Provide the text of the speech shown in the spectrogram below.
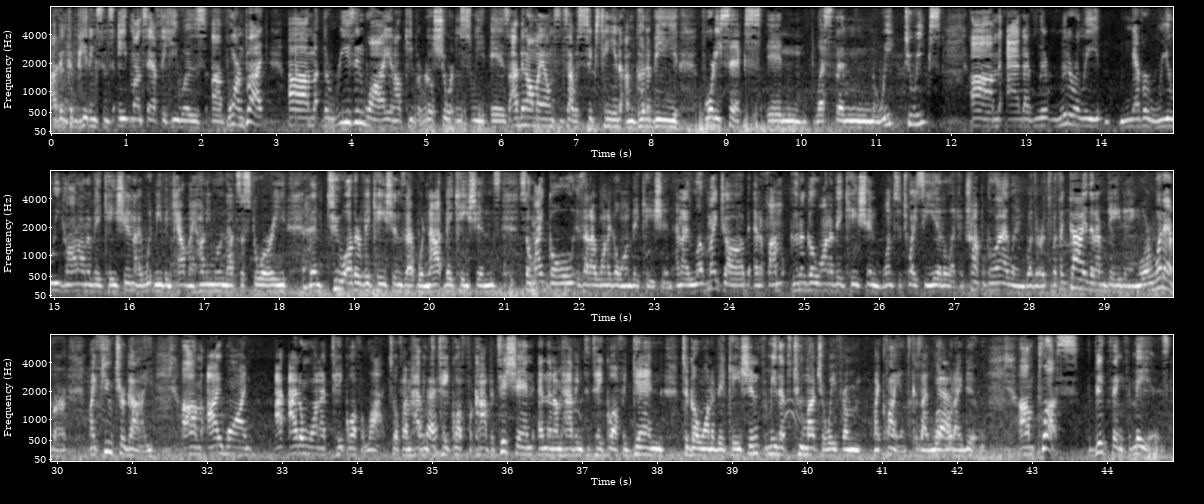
I've been competing since eight months after he was uh, born. But um, the reason why, and I'll keep it real short and sweet, is I've been on my own since I was 16. I'm going to be 46 in less than a week, two weeks. Um, and I've li- literally never really gone on a vacation. I wouldn't even count my honeymoon. That's a story. Then two other vacations that were not vacations. So my goal is that I want to go on vacation, and I love my job. And if I'm gonna go on a vacation once or twice a year to like a tropical island, whether it's with a guy that I'm dating or whatever, my future guy, um, I want. I, I don't want to take off a lot. So if I'm having Okay. to take off for competition and then I'm having to take off again to go on a vacation, for me that's too much away from my clients because I love Yeah. what I do. Um, plus, the big thing for me is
